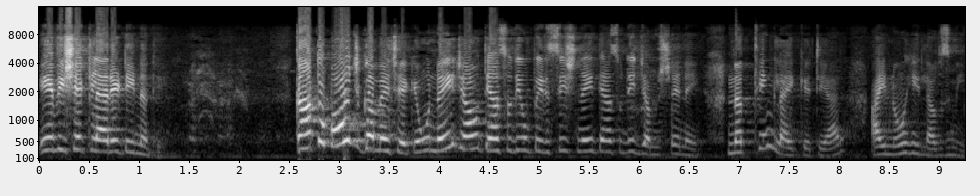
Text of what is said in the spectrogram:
એ વિશે ક્લેરિટી નથી. કાં તો બહુ જ ગમે છે કે હું નહીં જાઉં ત્યાં સુધી હું પીરસીશ નહીં, ત્યાં સુધી જમશે નહીં. નથિંગ લાઈક ઇટ યાર. આઈ નો હી લવ્સ મી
